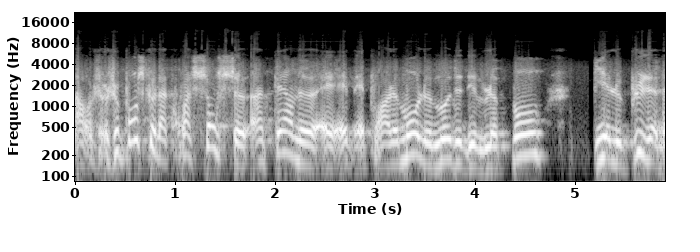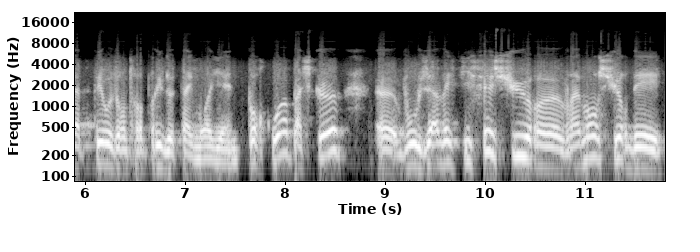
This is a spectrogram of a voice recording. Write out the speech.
Alors, je, pense que la croissance interne est, probablement le mode de développement qui est le plus adapté aux entreprises de taille moyenne. Pourquoi? Parce que euh, vous investissez sur euh, vraiment sur des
